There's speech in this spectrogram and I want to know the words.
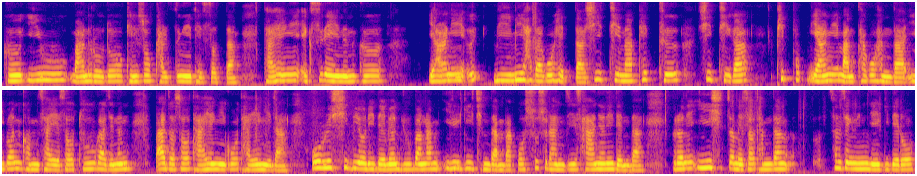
그 이유만으로도 계속 갈등이 됐었다. 다행히 엑스레이는 그 양이 미미하다고 했다. CT나 페트 CT가 피폭 양이 많다고 한다. 이번 검사에서 두 가지는 빠져서 다행이고 다행이다. 올 12월이 되면 유방암 1기 진단받고 수술한 지 4년이 된다. 그러니 이 시점에서 담당 선생님 얘기대로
